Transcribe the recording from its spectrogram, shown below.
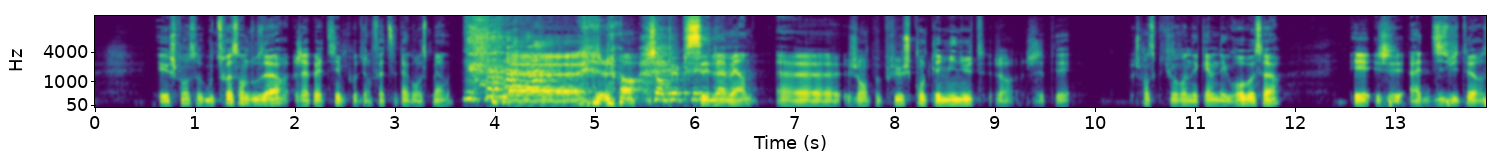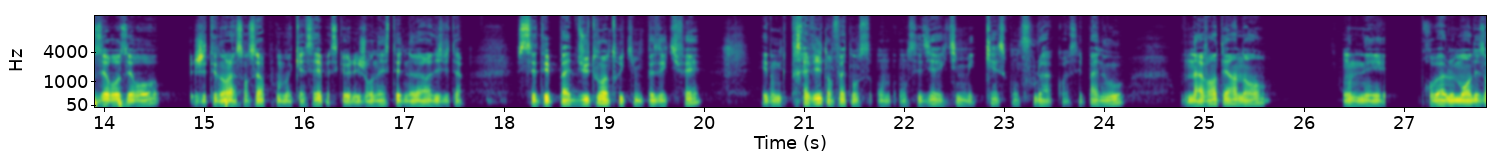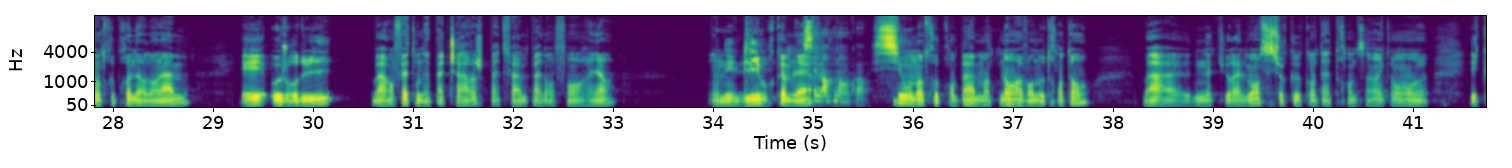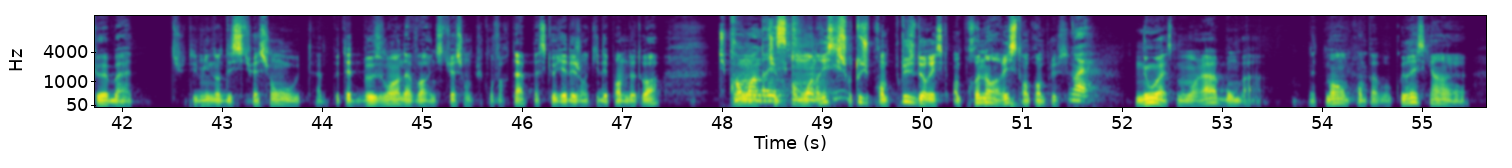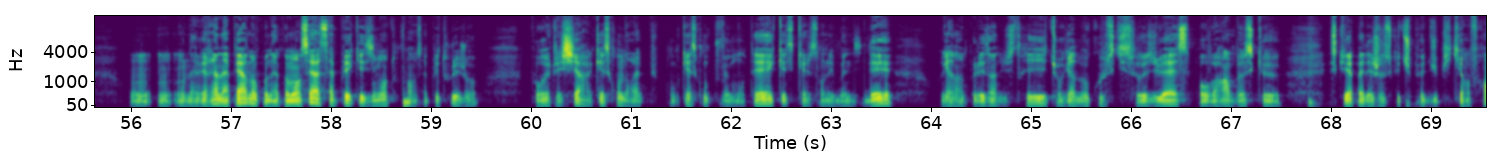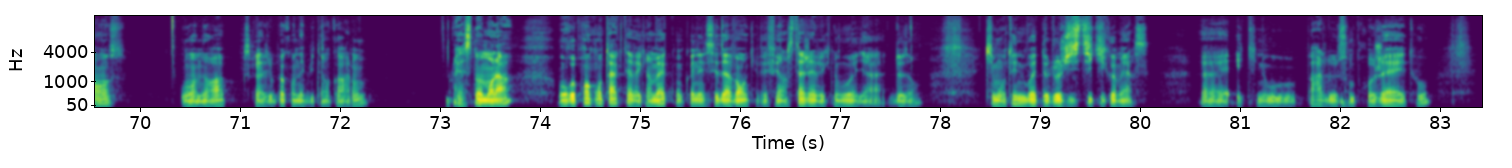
Et je pense au bout de 72 heures, j'appelle Tim pour dire en fait c'est de la grosse merde. euh, genre, J'en peux plus. c'est de la merde. Euh, j'en peux plus. Je compte les minutes. Genre, j'étais. Je pense que tu vois, on est quand même des gros bosseurs. Et j'ai à 18h00, j'étais dans l'ascenseur pour me casser parce que les journées c'était de 9h à 18h. C'était pas du tout un truc qui me faisait kiffer. Et donc très vite, en fait, on, on s'est dit avec Tim, mais qu'est-ce qu'on fout là, quoi? C'est pas nous. On a 21 ans. On est probablement des entrepreneurs dans l'âme. Et aujourd'hui, bah en fait, on n'a pas de charge, pas de femme, pas d'enfant, rien. On est libre comme l'air C'est maintenant, quoi. si on n'entreprend pas maintenant avant nos 30 ans, bah naturellement, c'est sûr que quand tu as 35 ans euh, et que bah tu t'es mis dans des situations où tu as peut-être besoin d'avoir une situation plus confortable parce qu'il y a des gens qui dépendent de toi, Tu prends moins de tu risques. prends moins de risques, surtout tu prends plus de risques. En prenant un risque, tu en prends plus. Ouais. Nous, à ce moment-là, bon bah honnêtement, on prend pas beaucoup de risques. Hein. Euh, on n'avait rien à perdre, donc on a commencé à s'appeler quasiment tout, enfin on s'appelait tous les jours pour réfléchir à qu'est-ce qu'on aurait pu, qu'est-ce qu'on pouvait monter, qu'est-ce quelles sont les bonnes idées. On regarde un peu les industries, tu regardes beaucoup ce qui se fait aux US pour voir un peu ce que est-ce qu'il n'y a pas des choses que tu peux dupliquer en France ou en Europe, parce qu'à l'époque on habitait encore à Londres. Et à ce moment-là, on reprend contact avec un mec qu'on connaissait d'avant, qui avait fait un stage avec nous euh, il y a deux ans, qui montait une boîte de logistique e-commerce euh, et qui nous parle de son projet et tout.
